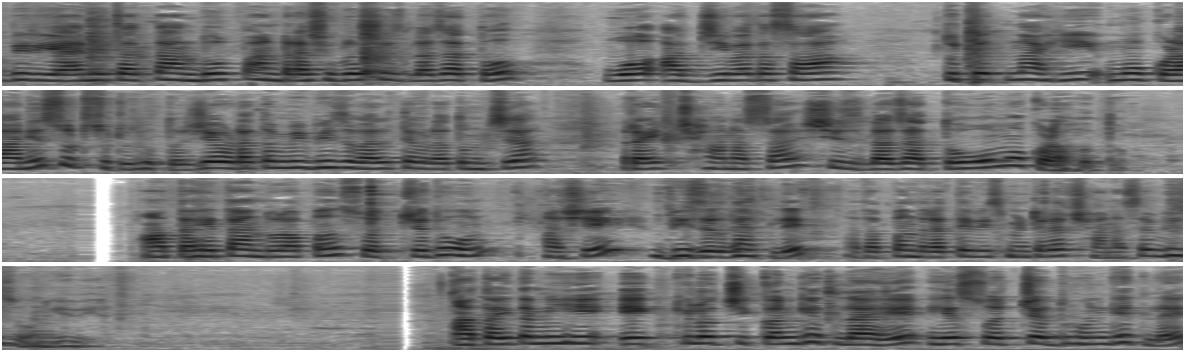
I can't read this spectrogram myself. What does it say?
बिर्याणीचा तांदूळ पांढरा शुभ्र शिजला जातो व अजिबात असा तुटत नाही मोकळा आणि सुटसुटीत होतो. जेवढा तुम्ही भिजवाल तेवढा तुमचा राईस छान असा शिजला जातो व मोकळा होतो. आता हे तांदूळ आपण स्वच्छ धुवून असे भिजत घातले आता पंधरा ते वीस मिनटाला छान असं भिजवून घेऊया. आता इथं मी हे एक किलो चिकन घेतलं आहे. हे स्वच्छ धुवून घेतलंय.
